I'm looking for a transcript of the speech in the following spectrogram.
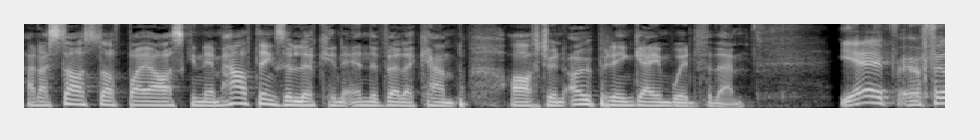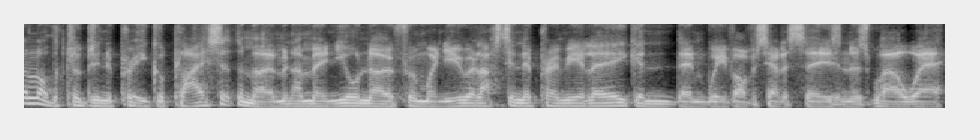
And I started off by asking him how things are looking in the Villa camp after an opening game win for them. Yeah, I feel like the club's in a pretty good place at the moment. I mean, you'll know from when you were last in the Premier League, and then we've obviously had a season as well where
